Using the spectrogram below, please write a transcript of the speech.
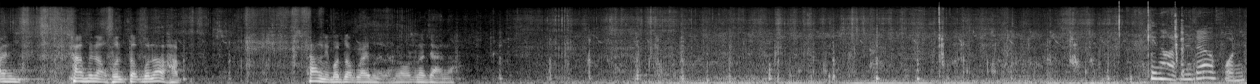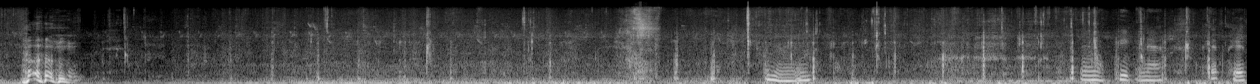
างทางพี่น้องฝนตกบนนอกครับทางนี่บนตกอะไรเหมือนเราเราจานเนาะกินหอดเลยเด้อฝน หนกพริกนะเผ็ดเผ็ด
